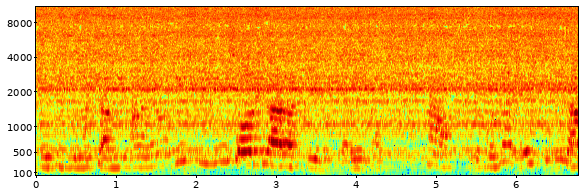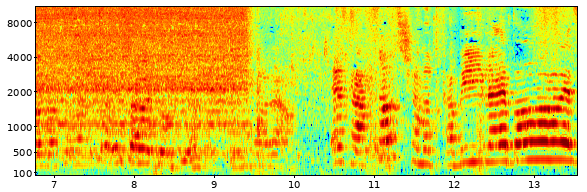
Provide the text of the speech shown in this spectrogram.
ხუთი კილო ჩამიყარე ის ის ორი გარაკცირა იმას. ხო ხოდა ეს ის რაღაცა და ეს არა ჯობია არა ეს გახსოვს შემოწყბილებო ეს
